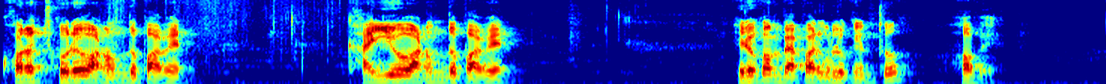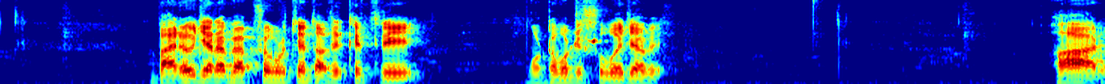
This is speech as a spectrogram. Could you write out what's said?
খরচ করেও আনন্দ পাবেন, খাইয়েও আনন্দ পাবেন। এরকম ব্যাপারগুলো কিন্তু হবে। বাইরেও যারা ব্যবসা করছেন, তাদের ক্ষেত্রে মোটামুটি শুভ যাবে। আর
